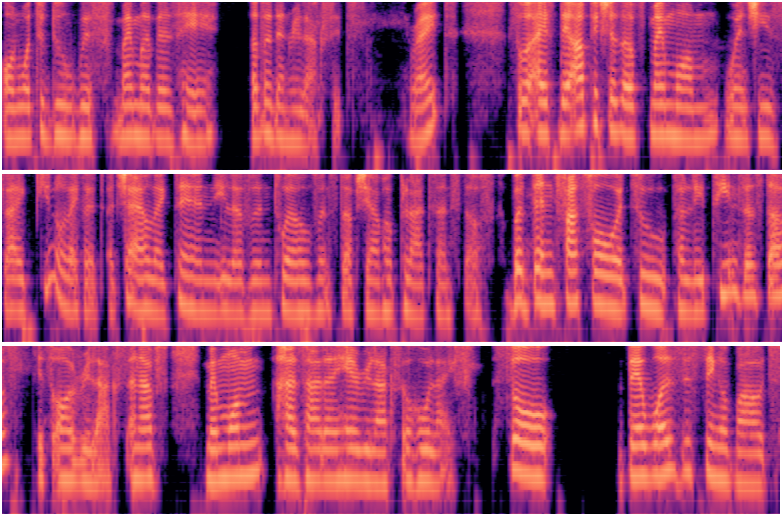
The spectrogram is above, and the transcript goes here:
on what to do with my mother's hair other than relax it, right? So I, there are pictures of my mom when she's like, you know, like a, a child, like 10, 11, 12 and stuff. She have her plaits and stuff. But then fast forward to her late teens and stuff, it's all relaxed. And I've, my mom has had her hair relaxed her whole life. So there was this thing about,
